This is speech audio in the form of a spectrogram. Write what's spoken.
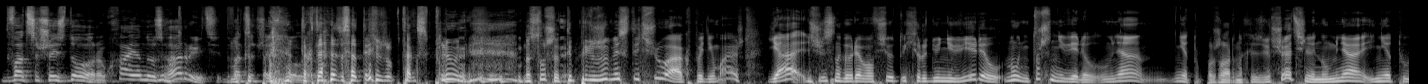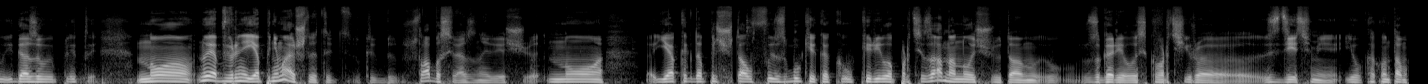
26 долларов. Хай оно сгорить. 26 ну, долларов. Тогда смотри, чтобы так сплюнь. Ну, слушай, ты прижимистый чувак, понимаешь? Я, честно говоря, во всю эту херню не верил. Ну, не то, что не верил. У меня нету пожарных извещателей, но у меня и нету и газовой плиты. Но, ну, я, вернее, я понимаю, что это как бы слабо связанные вещи, но я когда почитал в Фейсбуке, как у Кирилла Партизана ночью там загорелась квартира э, с детьми, и как он там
